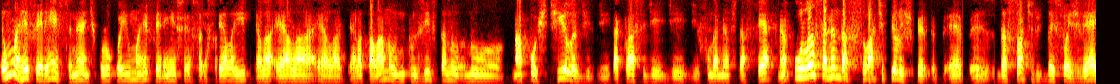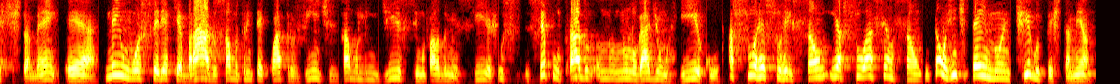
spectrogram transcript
é uma referência, né? A gente colocou aí uma referência, essa, essa tela aí, ela, ela, ela, ela tá lá no, inclusive está no, no, na apostila de, de da classe de, de, de, fundamentos da fé, né? O lançamento da sorte pelos, é, é, da sorte das suas vestes também, é, nenhum osso seria quebrado, Salmo 34, 20, Salmo lindíssimo, fala do Messias, o, sepultado no, no lugar de um rico, a sua ressurreição e a sua ascensão. Então a gente tem no Antigo Testamento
